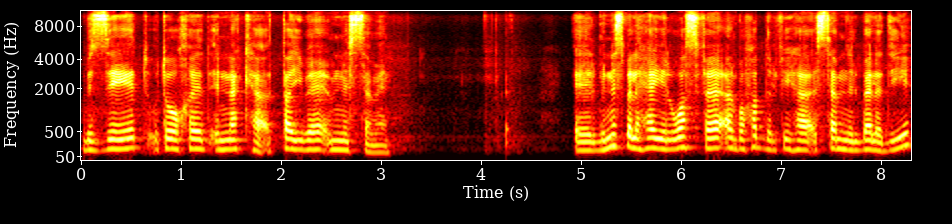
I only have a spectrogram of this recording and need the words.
بالزيت وتاخذ النكهة الطيبة من السمن. آه، بالنسبة لهاي الوصفة أنا بفضل فيها السمن البلدي.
